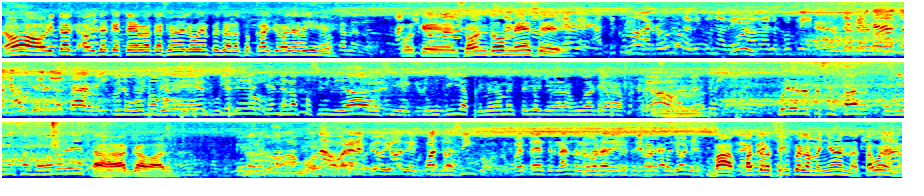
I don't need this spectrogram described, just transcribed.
No, ahorita, ahorita que esté de vacaciones lo voy a empezar a socar, yo ya le dije. Porque son dos meses. Así como agarró un sabito una vez, hágalo, porque de verdad no le conviene. estar. Y lo bueno es que él tiene, tiene la posibilidad, o si, si un día, primeramente Dios, llegara a jugar ya profesionalmente, puede representar o bien El Salvador o bien Estados Ajá, cabal. Una hora le pido yo de 4 a 5. Lo puede estar entrenando a la hora de, de vacaciones. Va, 4 o 5 de la mañana, está bueno.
